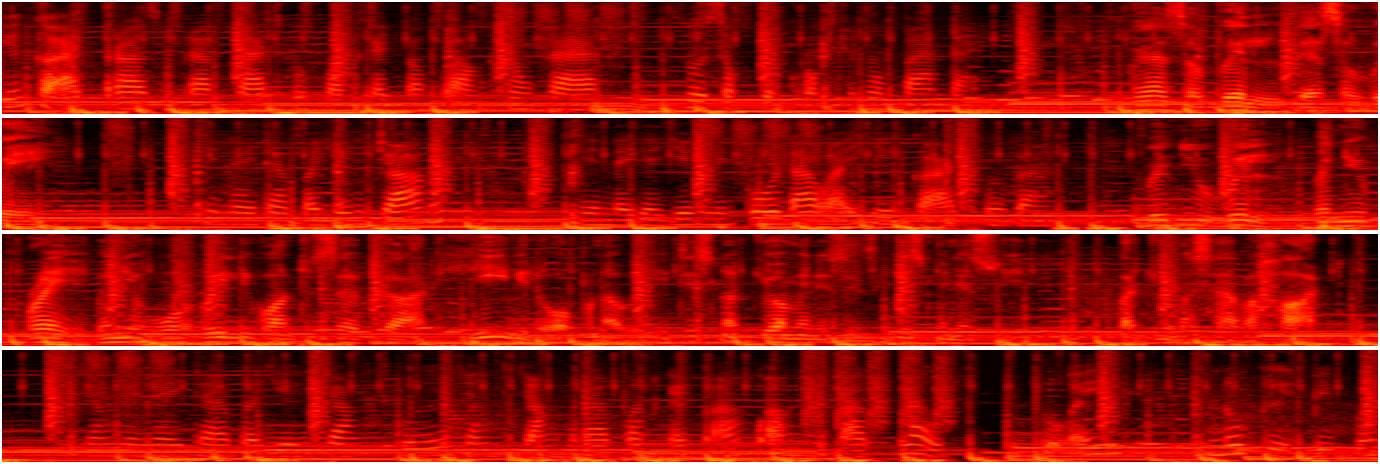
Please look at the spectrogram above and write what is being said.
យើងក៏អាចប្រើសម្រាប់ការធ្វើបន់កិច្ចរបស់ព្រះអង្គក្នុងការសួរសុខទុក្ខក្រុមជំនុំបានដែរ Where's a will, there's a way. មានន័យថាបើយើងចង់មានន័យថាយើងមានគោលដៅអីយើងក៏អាចធ្វើបាន When you will, when you pray, when you wa- really want to serve God, He will open a way. It is not your ministry, it's His ministry, but you must have a heart. អញ្ចឹងមានន័យថាបើយើងចង់ធ្វើចង់ចង់ប្រើបន់កិច្ចព្រះអង្គព្រះអង្គនឹងបើកផ្លូវព្រោះអីនោះគឺពីព្រោះ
